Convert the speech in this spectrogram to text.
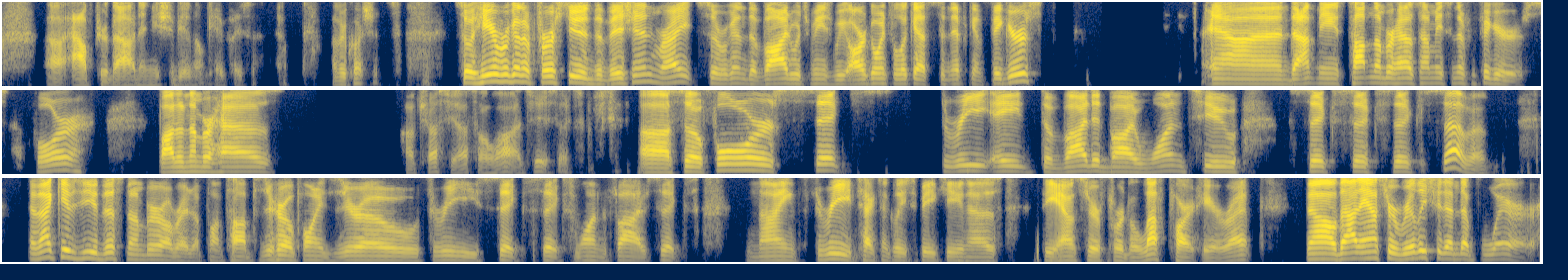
uh, after that, and you should be in okay place. Yeah. Other questions? So here we're going to first do the division, right? So we're going to divide, which means we are going to look at significant figures. And that means top number has how many significant figures? Four. Bottom number has, I'll trust you, that's a lot. Geez, six. Uh, so four, six, three, eight divided by one, two, six, six, six, seven. And that gives you this number, I'll write up on top, 0 0.036615693, technically speaking, as the answer for the left part here, right? Now, that answer really should end up where?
